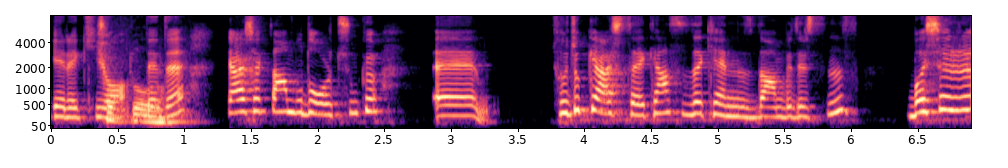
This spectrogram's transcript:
gerekiyor Çok doğru. dedi. Gerçekten bu doğru çünkü e, çocuk yaştayken siz de kendinizden bilirsiniz. Başarı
